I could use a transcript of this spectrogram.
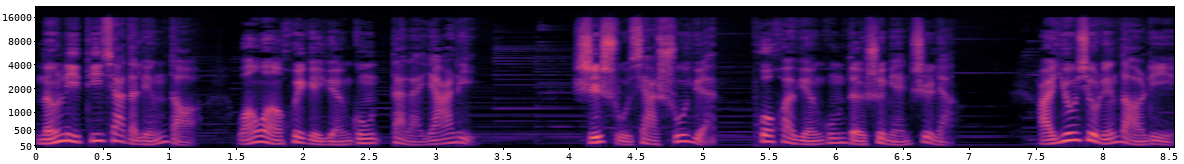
能力低下的领导往往会给员工带来压力。使属下疏远，破坏员工的睡眠质量，而优秀领导力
